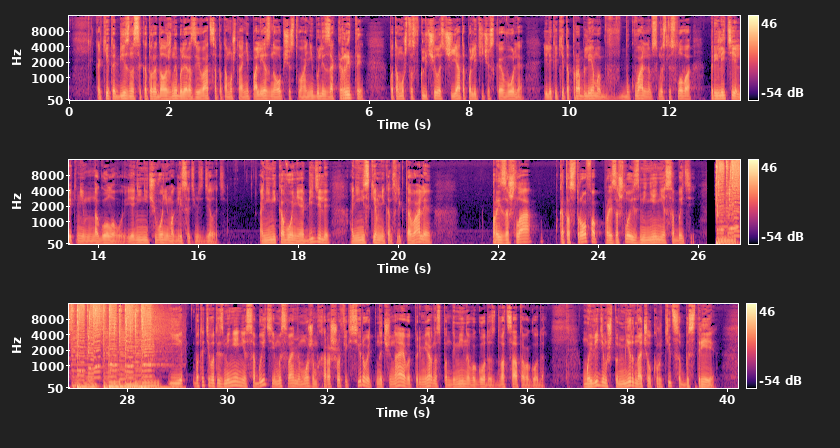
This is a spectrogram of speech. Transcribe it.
Какие-то бизнесы, которые должны были развиваться, потому что они полезны обществу, они были закрыты, потому что включилась чья-то политическая воля, или какие-то проблемы в буквальном смысле слова прилетели к ним на голову, и они ничего не могли с этим сделать. Они никого не обидели, они ни с кем не конфликтовали. Произошла катастрофа, произошло изменение событий. И вот эти вот изменения событий мы с вами можем хорошо фиксировать, начиная вот примерно с пандемийного года, с 2020 года. Мы видим, что мир начал крутиться быстрее.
